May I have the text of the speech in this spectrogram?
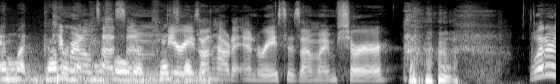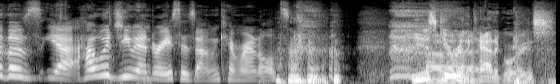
and let government Kim government Reynolds has control their some kids' theories on how to end racism, I'm sure. what are those? Yeah, how would you end racism, Kim Reynolds? You just get rid of the uh, categories.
